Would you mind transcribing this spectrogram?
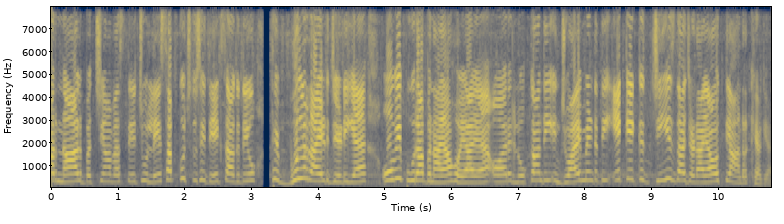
ਔਰ ਨਾਲ ਬੱਚਿਆਂ ਵਾਸਤੇ ਝੂਲੇ ਸਭ ਕੁਝ ਤੁਸੀਂ ਦੇਖ ਸਕਦੇ ਹੋ। ਇੱਥੇ ਬੁੱਲ ਰਾਈਡ ਜਿਹੜੀ ਹੈ, ਉਹ ਵੀ ਪੂਰਾ ਬਣਾਇਆ ਹੋਇਆ ਹੈ ਔਰ ਲੋਕਾਂ ਦੀ ਇੰਜੋਇਮੈਂਟ ਦੀ ਇੱਕ ਇੱਕ ਚੀਜ਼ ਦਾ ਜਿਹੜਾ ਆ, ਉਹ ਧਿਆਨ ਰੱਖਿਆ ਗਿਆ।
